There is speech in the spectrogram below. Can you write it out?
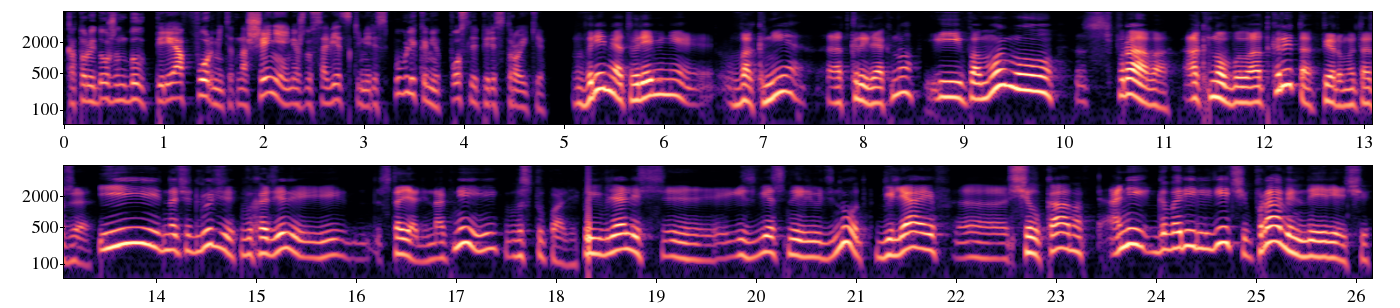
который должен был переоформить отношения между советскими республиками после перестройки. Время от времени в окне открыли окно, и, по-моему, справа окно было открыто в первом этаже, и, значит, люди выходили и стояли на окне и выступали. Появлялись э, известные люди, ну вот Беляев, э, Щелканов. Они говорили речи, правильные речи,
